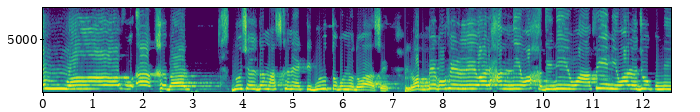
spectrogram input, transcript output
আল্লাহু আকবার। দুই সেজদার মাঝখানে একটি গুরুত্বপূর্ণ দোয়া আছে। রব্বে গফিরলি ওয়ারহামনি ওয়াহদিনি ওয়াফিনি ওয়ারজুকনি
